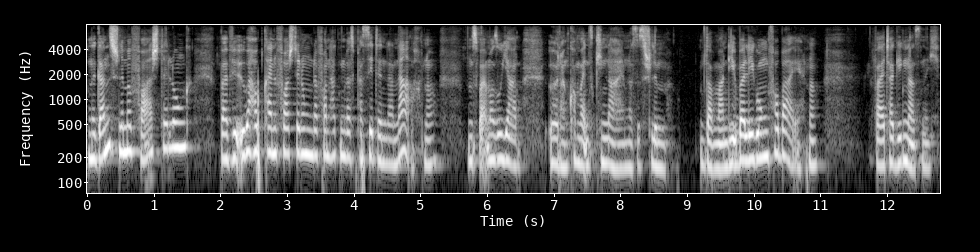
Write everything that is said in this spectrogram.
eine ganz schlimme Vorstellung, weil wir überhaupt keine Vorstellungen davon hatten, was passiert denn danach. Ne? Und es war immer so, ja, äh, dann kommen wir ins Kinderheim, das ist schlimm. Dann waren die Überlegungen vorbei. Ne? Weiter ging das nicht.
